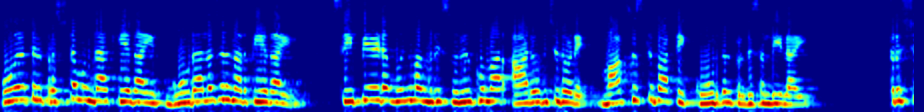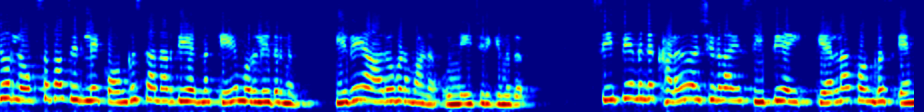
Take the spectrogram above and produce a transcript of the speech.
പൂരത്തിൽ പ്രശ്നമുണ്ടാക്കിയതായും ഗൂഢാലോചന നടത്തിയതായും സി പി ഐയുടെ മുൻ മന്ത്രി സുനിൽകുമാർ ആരോപിച്ചതോടെ മാർക്സിസ്റ്റ് പാർട്ടി കൂടുതൽ പ്രതിസന്ധിയിലായി. തൃശൂർ ലോക്സഭാ സീറ്റിലെ കോൺഗ്രസ് സ്ഥാനാർത്ഥിയായിരുന്ന കെ മുരളീധരനും ഇതേ ആരോപണമാണ് ഉന്നയിച്ചിരിക്കുന്നത്. സി പി എമ്മിന്റെ ഘടകകക്ഷികളായ C P I Kerala Congress M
